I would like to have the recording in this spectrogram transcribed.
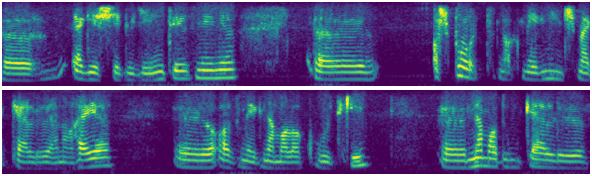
ö, egészségügyi intézménye. Ö, a sportnak még nincs meg kellően a helye, ö, az még nem alakult ki. Ö, nem adunk kellő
